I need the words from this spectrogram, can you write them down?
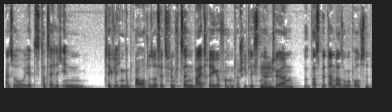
Also jetzt tatsächlich in täglichen Gebrauch. Du hast jetzt 15 Beiträge von unterschiedlichsten mhm. Akteuren. Was wird dann da so gepostet?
